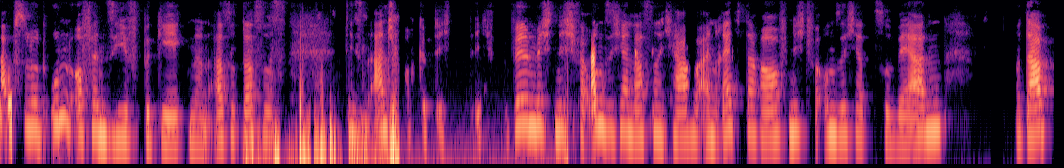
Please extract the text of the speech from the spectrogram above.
absolut unoffensiv begegnen. Also dass es diesen Anspruch gibt, ich, ich will mich nicht verunsichern lassen, ich habe ein Recht darauf, nicht verunsichert zu werden. Und da,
